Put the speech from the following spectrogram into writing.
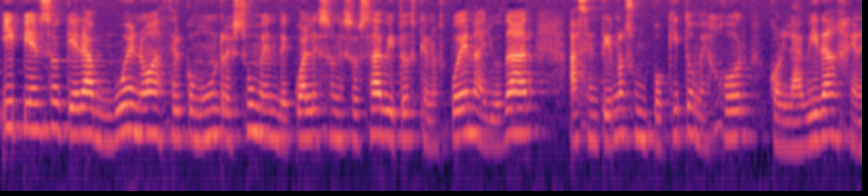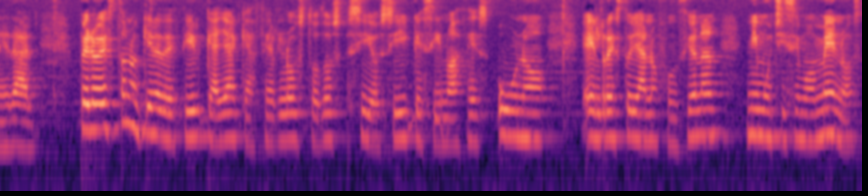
y pienso que era bueno hacer como un resumen de cuáles son esos hábitos que nos pueden ayudar a sentirnos un poquito mejor con la vida en general. Pero esto no quiere decir que haya que hacerlos todos sí o sí, que si no haces uno, el resto ya no funcionan, ni muchísimo menos.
